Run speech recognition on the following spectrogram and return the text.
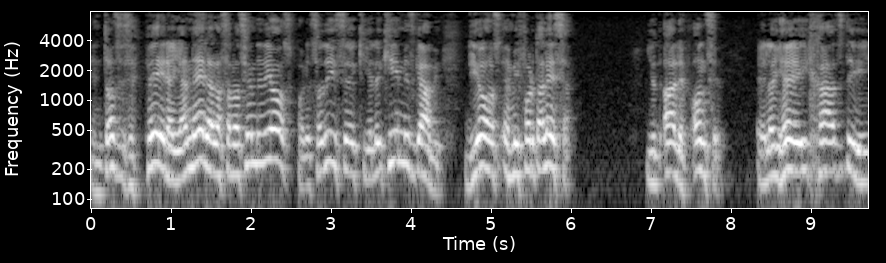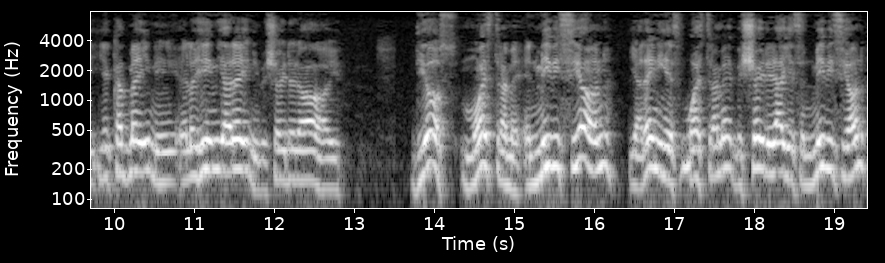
entonces espera y anhela la salvación de Dios. Por eso dice, Gabi, Dios es mi fortaleza. Yud Aleph 11. Dios, muéstrame en mi visión, y Areni es muéstrame, Beshoirerai es en mi visión,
